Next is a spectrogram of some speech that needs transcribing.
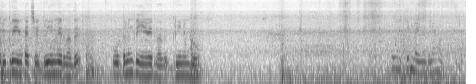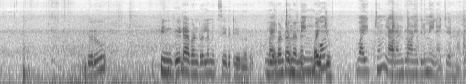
ഒരു ഗ്രീൻ ടച്ച് ഗ്രീൻ വരുന്നത്. കൂടുതലും ഗ്രീൻ വരുന്നത്. ഗ്രീനും ബ്ലൂ ഇതുണ്ടായിരുന്നു ഇതിനെ ഇതൊരു പിങ്ക് ലാവൻഡറെല്ലാം മിക്സ് ചെയ്തിട്ട് വരുന്നത് ലാവൻഡർ വൈറ്റും വൈറ്റും വൈറ്റും ലാവൻഡറും ആണ് ഇതിൽ മെയിനായിട്ട് വരുന്നത്.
